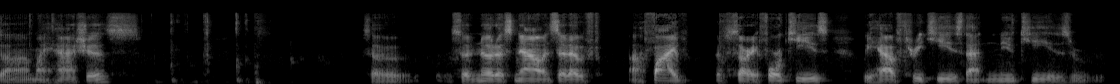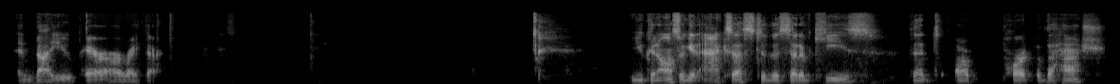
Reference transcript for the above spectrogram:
uh, my hash is. So, so notice now instead of uh, five, sorry, four keys, we have three keys. That new keys and value pair are right there. You can also get access to the set of keys that are part of the hash.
